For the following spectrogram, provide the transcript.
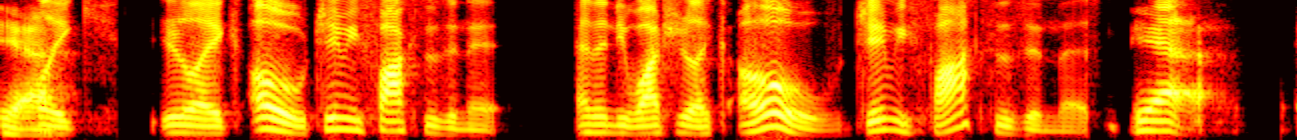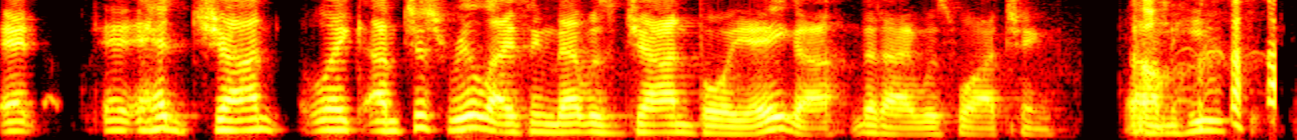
Yeah, Like you're like, oh, Jamie Foxx is in it, and then you watch, you're like, oh, Jamie Foxx is in this. yeah, and it had John. Like I'm just realizing that was John Boyega that I was watching. Um, Oh. he's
